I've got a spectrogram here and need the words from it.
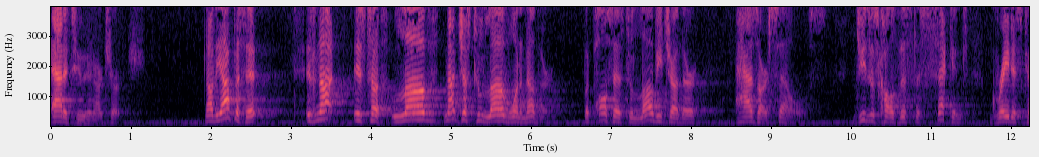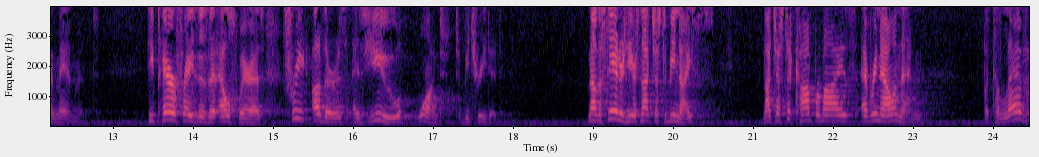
attitude in our church. Now, the opposite is not is to love, not just to love one another, but Paul says to love each other as ourselves. Jesus calls this the second greatest commandment. He paraphrases it elsewhere as treat others as you want to be treated. Now, the standard here is not just to be nice, not just to compromise every now and then, but to love,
